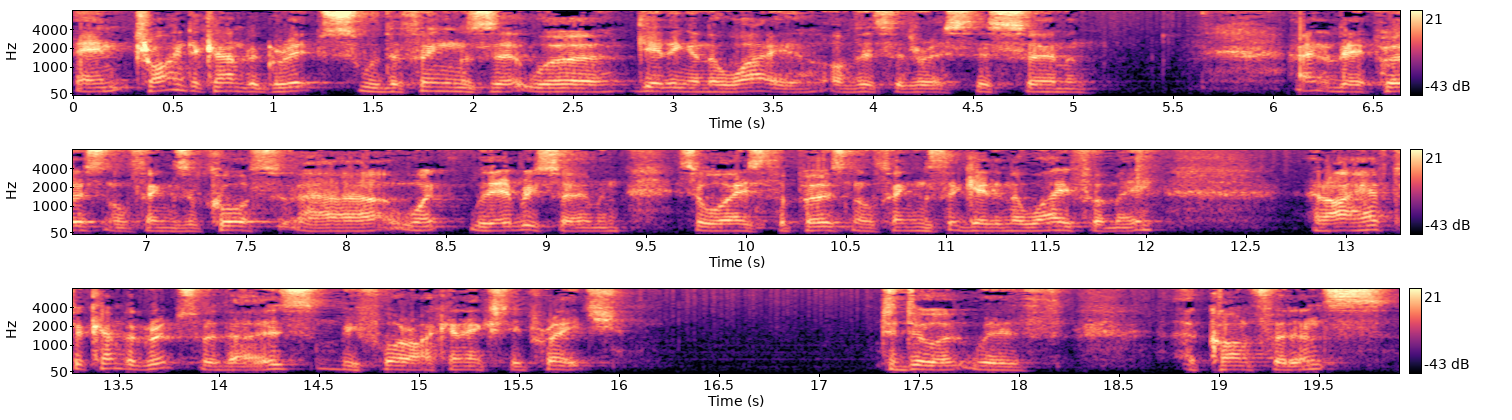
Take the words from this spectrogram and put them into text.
and trying to come to grips with the things that were getting in the way of this address, this sermon and they're personal things, of course. Uh, with every sermon, it's always the personal things that get in the way for me, and I have to come to grips with those before I can actually preach. To do it with confidence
